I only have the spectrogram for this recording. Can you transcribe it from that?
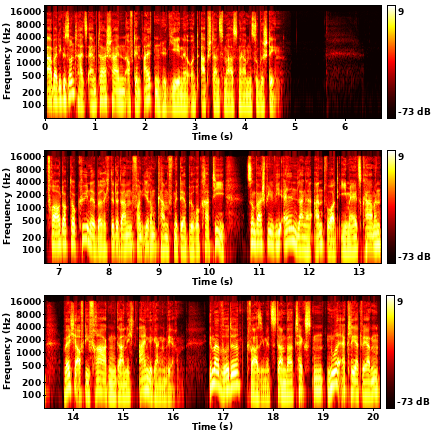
aber die Gesundheitsämter scheinen auf den alten Hygiene- und Abstandsmaßnahmen zu bestehen. Frau Dr. Kühne berichtete dann von ihrem Kampf mit der Bürokratie, zum Beispiel wie ellenlange Antwort-E-Mails kamen, welche auf die Fragen gar nicht eingegangen wären. Immer würde, quasi mit Standardtexten, nur erklärt werden,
